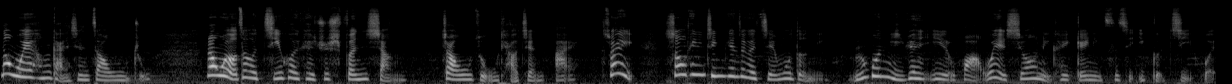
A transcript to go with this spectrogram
那我也很感谢造物主，让我有这个机会可以去分享造物主无条件的爱。所以收听今天这个节目的你，如果你愿意的话，我也希望你可以给你自己一个机会。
